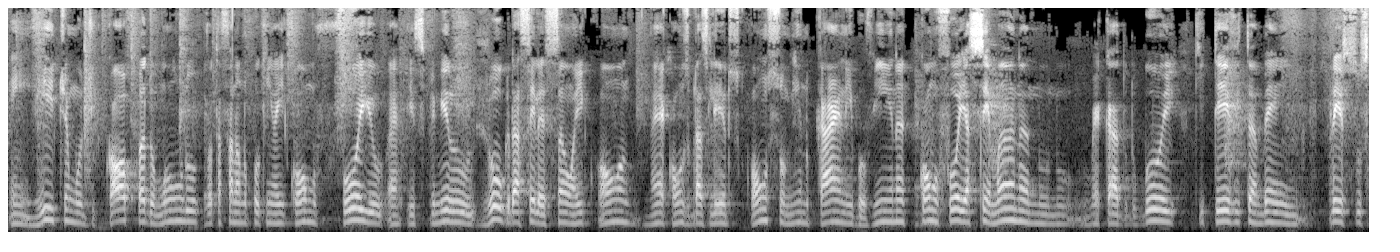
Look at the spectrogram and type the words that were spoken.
em ritmo de Copa do Mundo. Vou estar tá falando um pouquinho aí como foi o, é, esse primeiro jogo da seleção aí com, né, com os brasileiros consumindo carne bovina, como foi a semana no, no mercado do boi, que teve também preços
